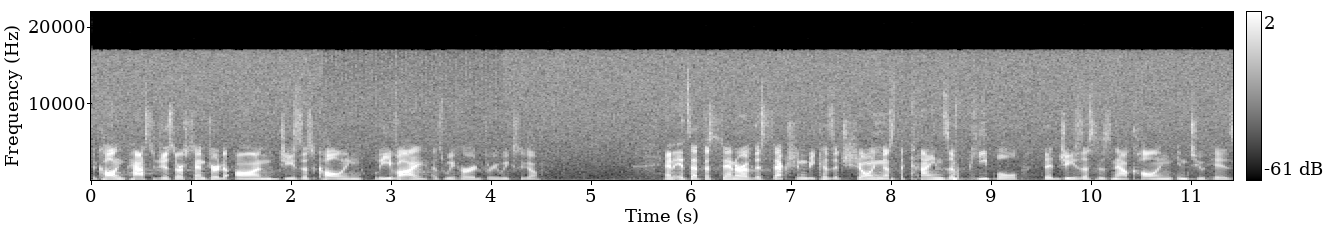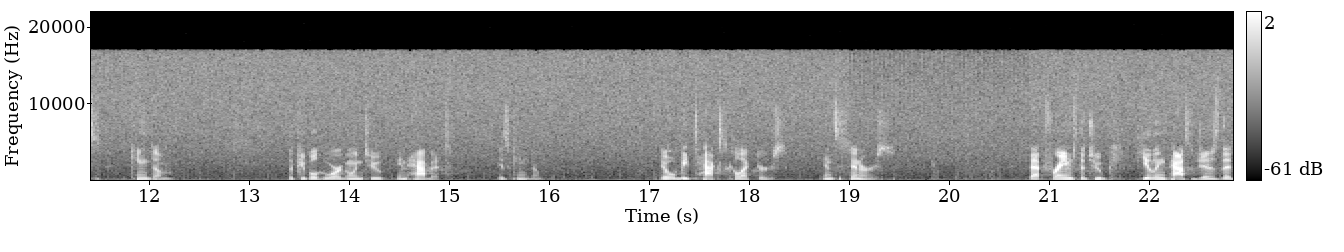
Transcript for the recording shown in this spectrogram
The calling passages are centered on Jesus calling Levi, as we heard three weeks ago. And it's at the center of this section because it's showing us the kinds of people that Jesus is now calling into his kingdom. The people who are going to inhabit his kingdom. It will be tax collectors and sinners. That frames the two healing passages that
